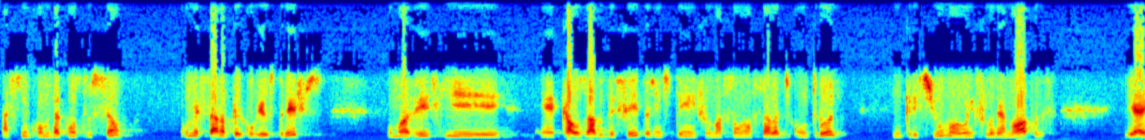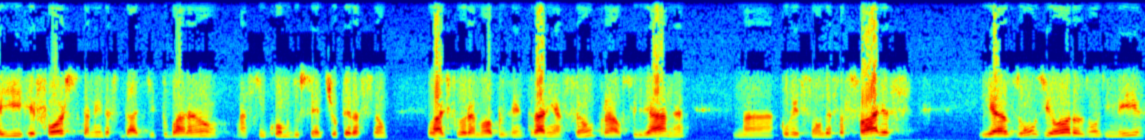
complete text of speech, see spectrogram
assim como da construção, começaram a percorrer os trechos, uma vez que é causado defeito, a gente tem a informação na sala de controle, em Criciúma ou em Florianópolis, e aí reforços também da cidade de Tubarão, assim como do centro de operação lá de Florianópolis entrar em ação para auxiliar né, na correção dessas falhas. E às 11 horas, 11 e meia,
